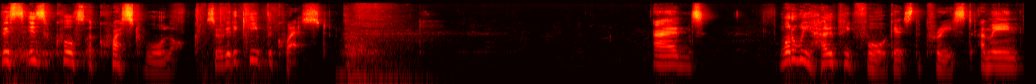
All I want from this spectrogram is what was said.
this is of course a quest warlock, so we're going to keep the quest. And what are we hoping for against the priest? I mean,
